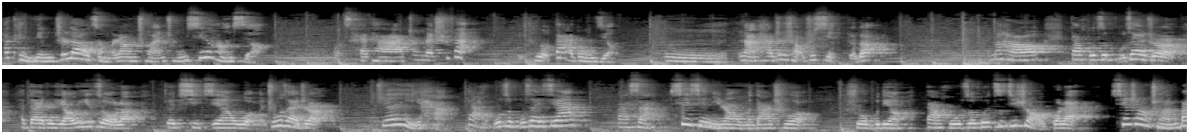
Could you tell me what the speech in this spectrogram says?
他肯定知道怎么让船重新航行。我猜他正在吃饭，里头有大动静。嗯，那他至少是醒着的。你们好，大胡子不在这儿，他带着摇椅走了。这期间我们住在这儿。真遗憾，大胡子不在家。巴萨，谢谢你让我们搭车，说不定大胡子会自己找过来。先上船吧，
